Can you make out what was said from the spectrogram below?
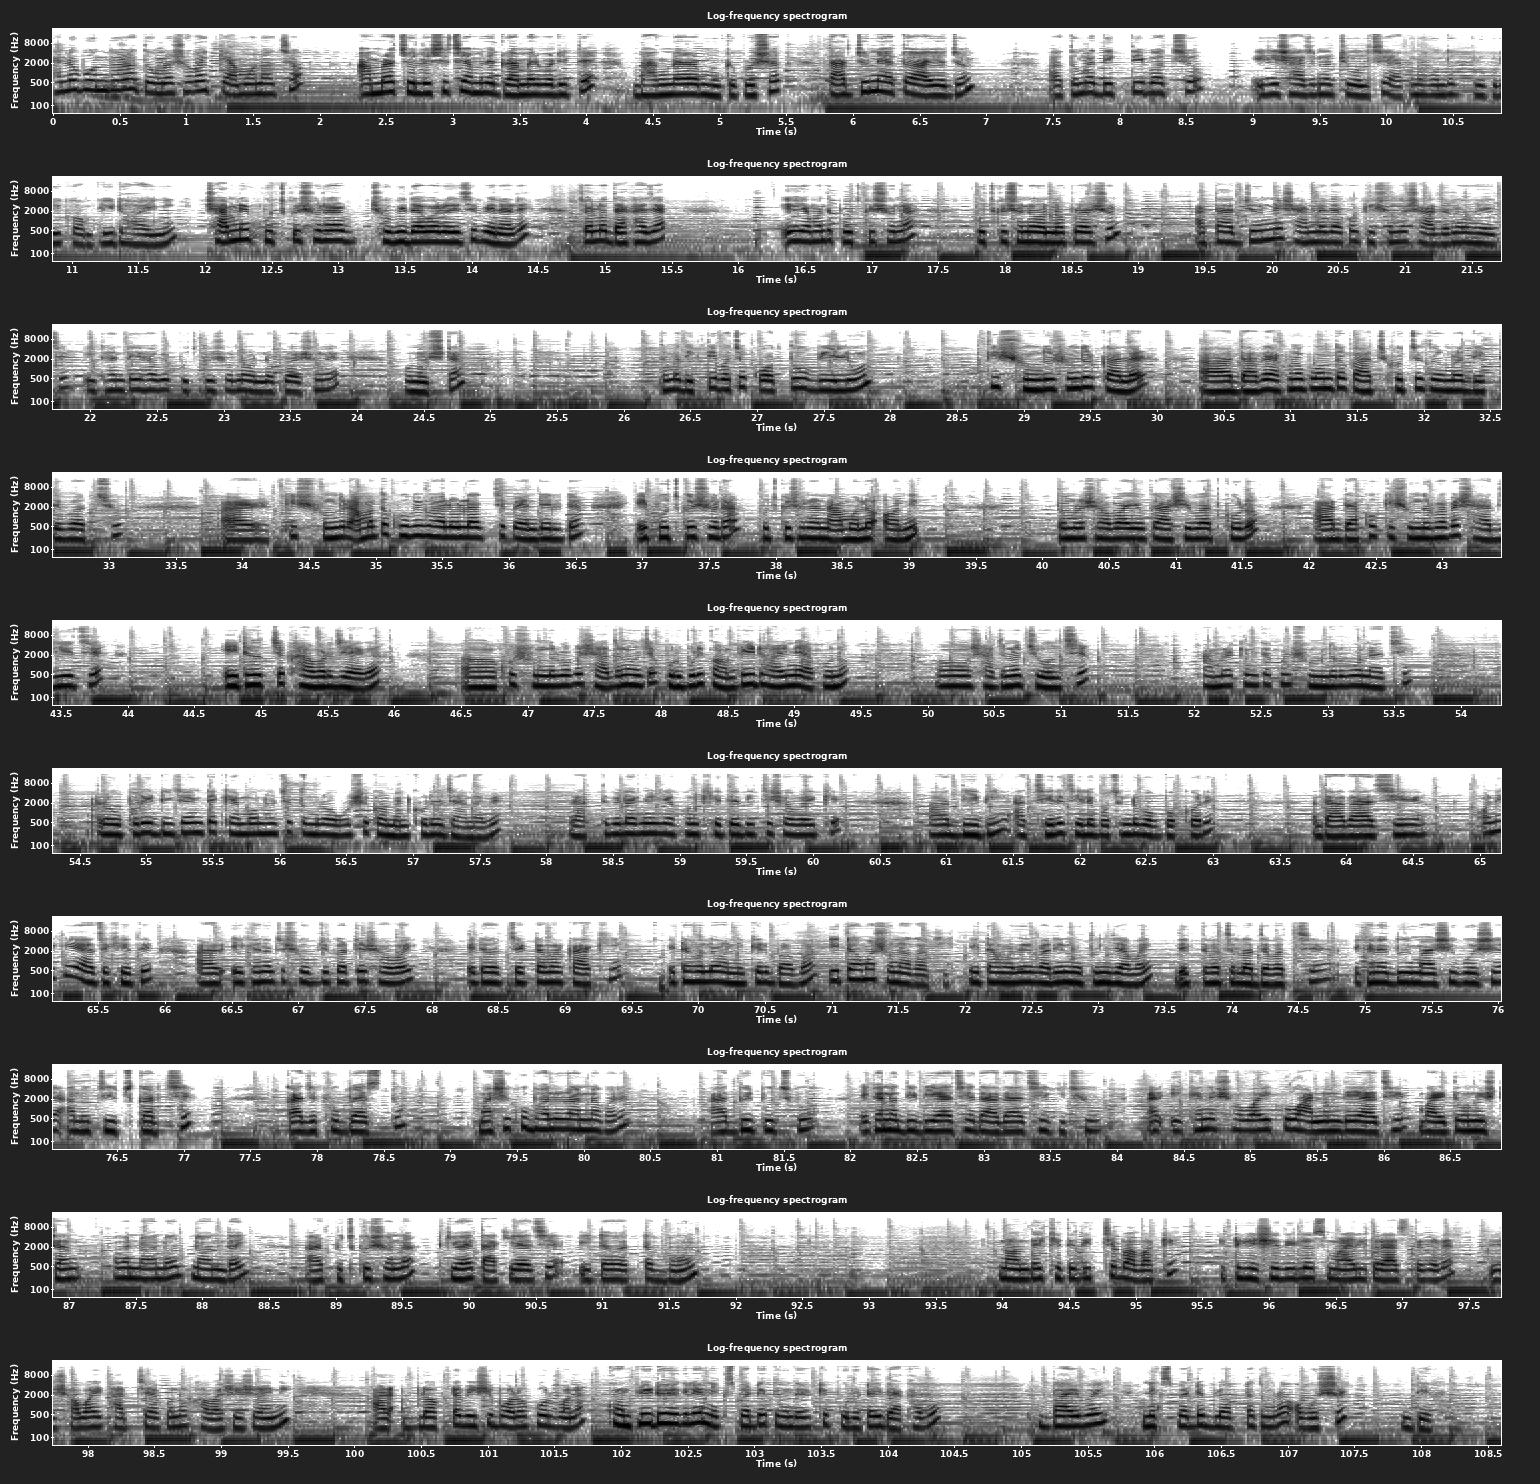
Hello বন্ধুরা, তোমরা সবাই কেমন আছো? আমরা চলে এসেছি আমাদের গ্রামের বাড়িতে ভাগনার মুখে প্রসাদ তার জন্য এত আয়োজন। আর তোমরা দেখতেই পাচ্ছ, এই যে সাজানো চলছে এখনও পর্যন্ত পুরোপুরি কমপ্লিট হয়নি। সামনে পুচকুসোনার ছবি দেওয়া রয়েছে ব্যানারে। চলো দেখা যাক। এই আমাদের পুচকুসোনার পুচকুসোনার অন্নপ্রাশন। আর তার জন্য সামনে দেখো কি সুন্দর সাজানো হয়েছে। এখানটাই হবে পুচকুসোনা অন্নপ্রাশনের অনুষ্ঠান। তোমরা দেখতেই পাচ্ছ কত বেলুন। কি সুন্দর সুন্দর কালার। আর দাদা এখনও পর্যন্ত কাজ করছে, তোমরা দেখতে পাচ্ছ। আর কি সুন্দর, আমার তো খুবই ভালো লাগছে প্যান্ডেলটা। এই পুচকুসোনা পুচকুসোনার নাম হলো অনিক। তোমরা সবাই ওকে আশীর্বাদ করো। আর দেখো কি সুন্দরভাবে সাজিয়েছে। এটা হচ্ছে খাওয়ার জায়গা। খুব সুন্দরভাবে সাজানো হয়েছে, পুরোপুরি কমপ্লিট হয়নি এখনও সাজানো চলছে। আমরা কিন্তু এখন সুন্দরবন আছি। আর ওপরের ডিজাইনটা কেমন হয়েছে তোমরা অবশ্যই কমেন্ট করে জানাবে। রাত্রিবেলা আমি এখন খেতে দিচ্ছি সবাইকে। দিদি আর ছেলে ছেলে প্রচণ্ড বকবক করে। দাদা আছে, অনেকেই আছে খেতে। আর এখানে হচ্ছে সবজি কাটে সবাই। এটা হচ্ছে একটা আমার কাকি, এটা হলো অনেকের বাবা। এটা আমার সোনা কাকি। এটা আমাদের বাড়ির নতুন জামাই। দেখতে পাচ্ছে লজ্জা পাচ্ছে। এখানে দুই মাসি বসে আলু চিপস কাটছে। কাজে খুব ব্যস্ত। মাসি খুব ভালো রান্না করে। আর দুই পুচকু। এখানে দিদি আছে, দাদা আছে, কিছু। আর এখানে সবাই খুব আনন্দে আছে। বাড়িতে অনুষ্ঠান। আমার ননদ, নন্দাই আর পুচকু সোনা কীভাবে তাকিয়ে আছে। এটাও একটা বোন। নন্দাই খেতে দিচ্ছে বাবাকে। একটু হেসে দিল স্মাইল করে, আসতে করে। সবাই খাচ্ছে এখনও খাওয়া শেষ হয়নি। আর ব্লগটা বেশি বড় করব না। কমপ্লিট হয়ে গেলে নেক্সট বার্থডে তোমাদেরকে পুরোটাই দেখাবো। Bye bye. নেক্সট বার্থডে ব্লগটা তোমরা অবশ্যই দেখো।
